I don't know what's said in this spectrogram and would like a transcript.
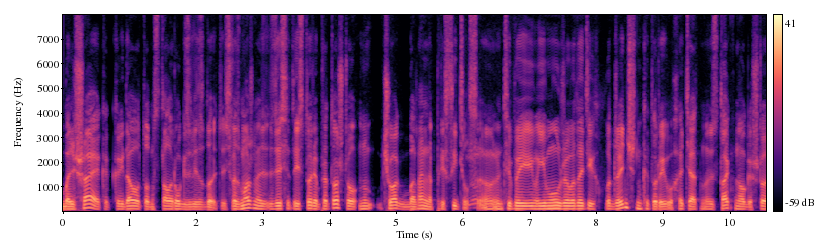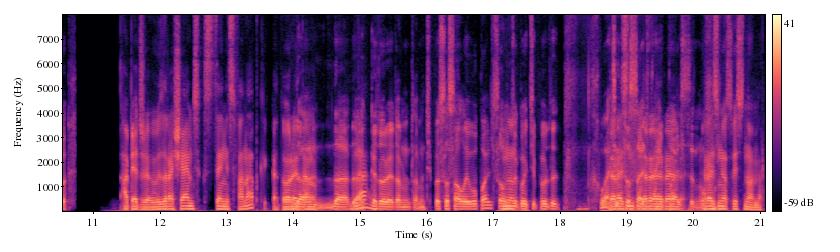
большая, как когда вот он стал рок-звездой. То есть, возможно, здесь эта история про то, что ну, чувак банально присытился. Он, Типа им- ему уже вот этих вот женщин, которые его хотят, ну, так много, что... Опять же, возвращаемся к сцене с фанаткой, которая да, там... да, да, Да. которая там, там, типа, сосала его пальцы, он Ну, такой, типа, «Да хватит раз- сосать ра- мои пальцы. ну». Разнес весь номер.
